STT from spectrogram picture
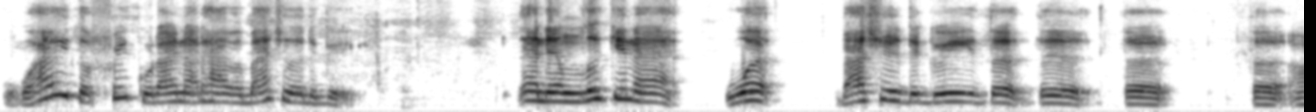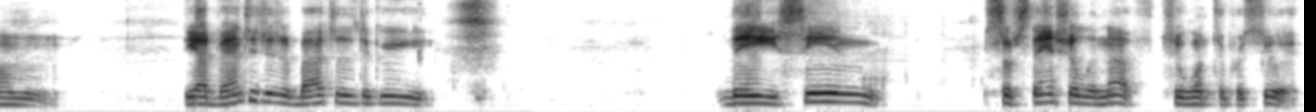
why the freak would I not have a bachelor degree? And then looking at what bachelor degree the the the the um the advantages of bachelor's degree they seem substantial enough to want to pursue it.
